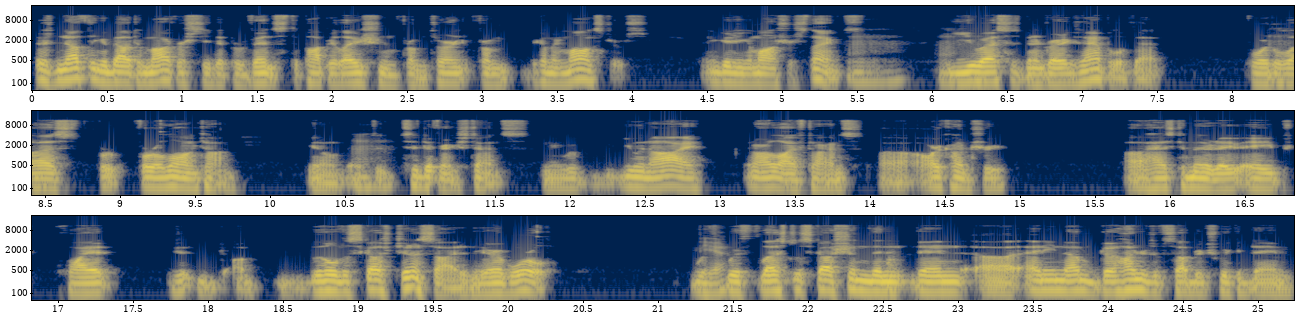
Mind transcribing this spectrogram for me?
there's nothing about democracy that prevents the population from turning from becoming monsters and getting monstrous things. Mm-hmm. Mm-hmm. The U.S. has been a great example of that for the mm-hmm. last for, for a long time. You know, to, mm-hmm. to, different extents. I mean, we, you and I, in our lifetimes, uh, our country uh, has committed a, a quiet, little discussed genocide in the Arab world with, yeah. with less discussion than than uh, any number, hundreds of subjects we could name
